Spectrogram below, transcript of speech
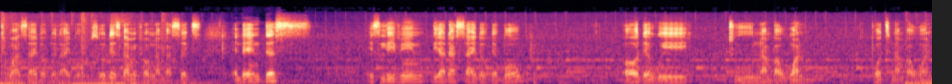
to one side of the light bulb. So this coming from number 6 and then this is leaving the other side of the bulb all the way to number one port number one.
